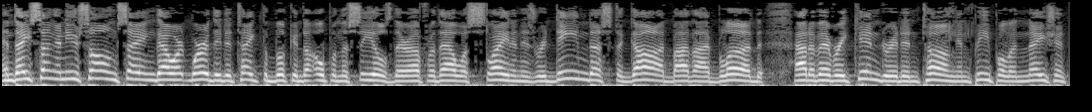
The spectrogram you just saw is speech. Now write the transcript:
And they sung a new song, saying, Thou art worthy to take the book and to open the seals thereof, for thou wast slain and hast redeemed us to God by thy blood out of every kindred and tongue and people and nation,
